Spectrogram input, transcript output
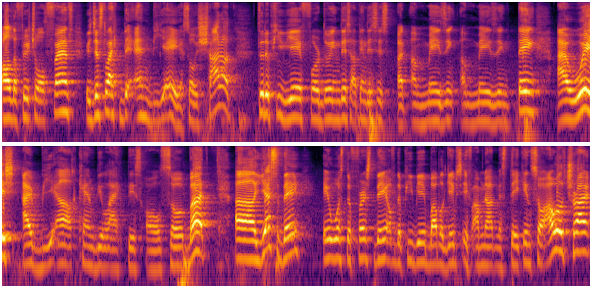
all the virtual fans it's just like the nba so shout out to the PBA for doing this. I think this is an amazing, amazing thing. I wish IBL can be like this also. But uh, yesterday, it was the first day of the PBA bubble games, if I'm not mistaken. So I will try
